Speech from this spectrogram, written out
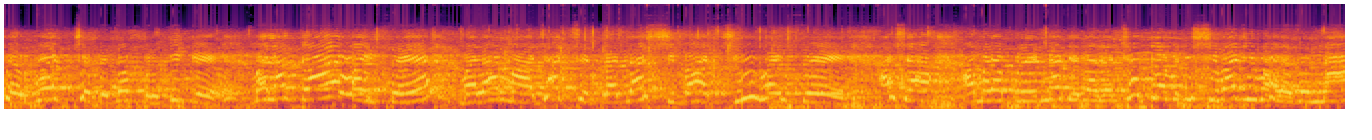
सर्वोच्चतेचं प्रतीक आहे. मला काय व्हायचंय? मला माझ्या क्षेत्रातला शिवाजी व्हायचंय. अशा आम्हाला प्रेरणा देणाऱ्या छत्रपती शिवाजी महाराजांना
